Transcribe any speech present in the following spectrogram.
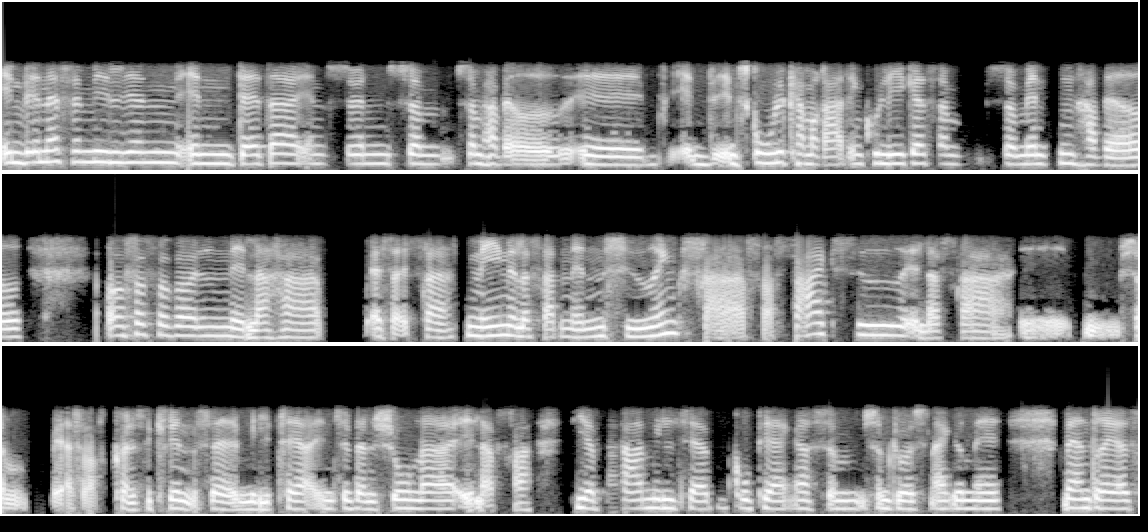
en ven af familien, en datter, en søn, som, som har været øh, en, en skolekammerat, en kollega, som, som enten har været offer for volden, eller har altså fra den ene eller fra den anden side, ikke? Fra, fra Farks side, eller fra øh, som altså konsekvens af militære interventioner, eller fra de her paramilitære grupperinger, som, som du har snakket med, med, Andreas,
